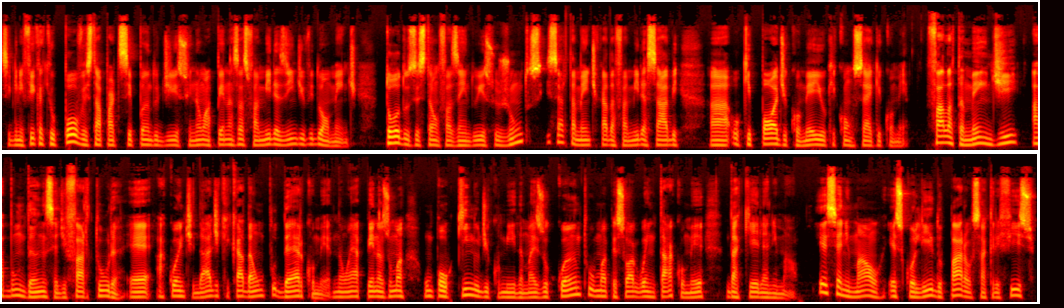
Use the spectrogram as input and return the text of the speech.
Significa que o povo está participando disso e não apenas as famílias individualmente. Todos estão fazendo isso juntos e certamente cada família sabe uh, o que pode comer e o que consegue comer. Fala também de abundância, de fartura, é a quantidade que cada um puder comer. Não é apenas uma, um pouquinho de comida, mas o quanto uma pessoa aguentar comer daquele animal. Esse animal escolhido para o sacrifício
